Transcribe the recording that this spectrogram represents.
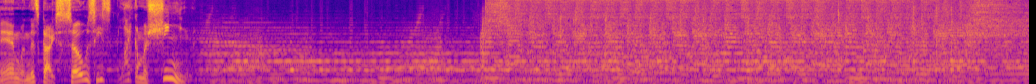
Man, when this guy sews, he's like a machine.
